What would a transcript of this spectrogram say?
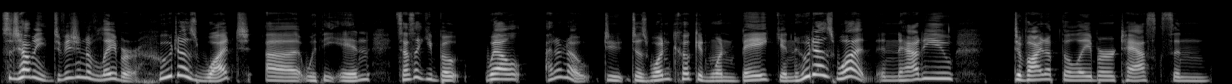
So tell me, division of labor, who does what uh, with the inn? It sounds like you both. Well, I don't know. Do does one cook and one bake, and who does what, and how do you divide up the labor tasks and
